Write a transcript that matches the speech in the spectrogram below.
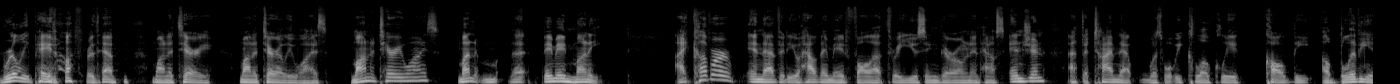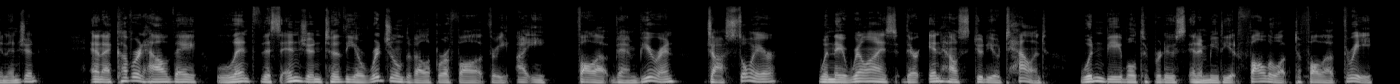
really paid off for them monetary monetarily wise. Monetary wise, Mon- uh, they made money. I cover in that video how they made Fallout 3 using their own in-house engine. At the time, that was what we colloquially called the Oblivion engine. And I covered how they lent this engine to the original developer of Fallout 3, i.e. Fallout Van Buren, Josh Sawyer, when they realized their in-house studio talent wouldn't be able to produce an immediate follow-up to Fallout 3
